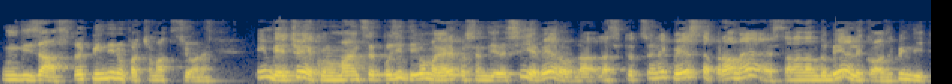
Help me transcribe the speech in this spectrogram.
un disastro e quindi non facciamo azione. Invece con un mindset positivo magari possiamo dire sì, è vero, la, la, situazione è questa, però a me stanno andando bene le cose, quindi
